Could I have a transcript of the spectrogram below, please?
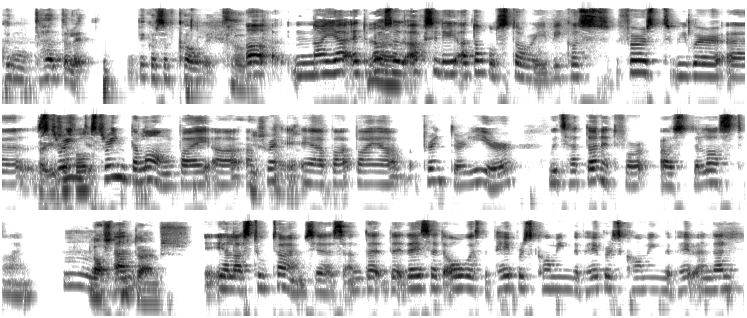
couldn't handle it because of COVID. So Uh, no, yeah, it was a, actually a double story because first we were uh, stringed, stringed along by a, a print, yeah, by, by a printer here, which had done it for us the last time. last two and- times. Yeah, last two times, yes. And th- th- they said always the paper's coming, the paper's coming, the paper, and then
